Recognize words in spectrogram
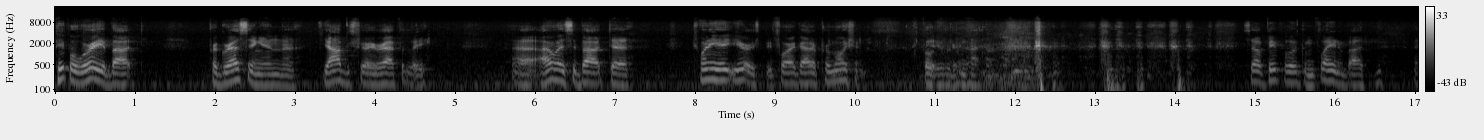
people worry about progressing in uh, jobs very rapidly. Uh, I was about uh, 28 years before I got a promotion, believe it or not. so people who complain about uh,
